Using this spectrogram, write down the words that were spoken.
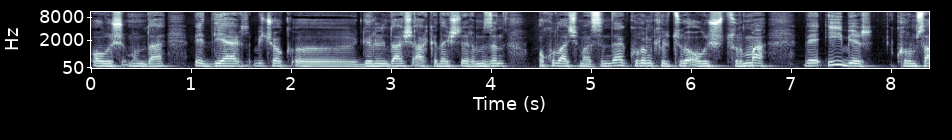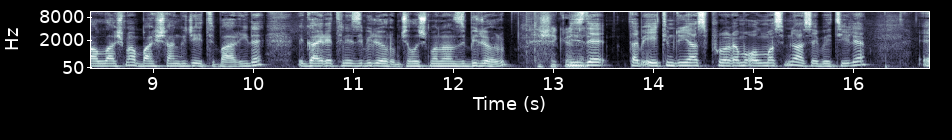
oluşumunda ve diğer birçok gönüldaş arkadaşlarımızın okul açmasında kurum kültürü oluşturma ve iyi bir kurumsallaşma başlangıcı itibariyle gayretinizi biliyorum, çalışmalarınızı biliyorum. Teşekkür ederim. Biz de tabii Eğitim Dünyası programı olması münasebetiyle e,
